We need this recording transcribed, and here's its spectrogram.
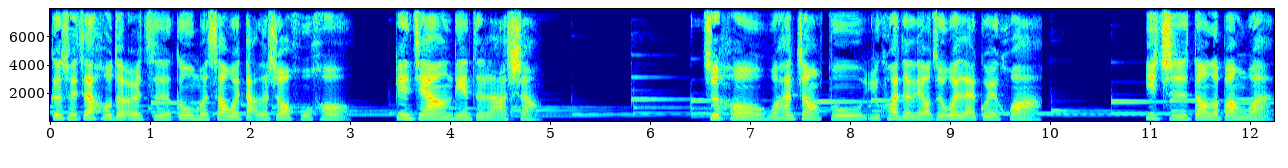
跟随在后的儿子跟我们稍微打了招呼后，便将帘子拉上。之后，我和丈夫愉快地聊着未来规划，一直到了傍晚，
